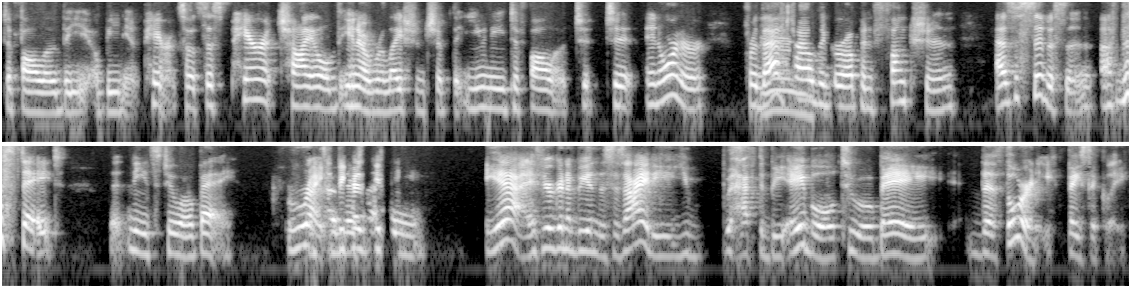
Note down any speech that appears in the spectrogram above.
to follow the obedient parent. So it's this parent child, you know, relationship that you need to follow to, to in order for that mm. child to grow up and function as a citizen of the state that needs to obey. Right. So because if, yeah, if you're going to be in the society, you have to be able to obey the authority, basically.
